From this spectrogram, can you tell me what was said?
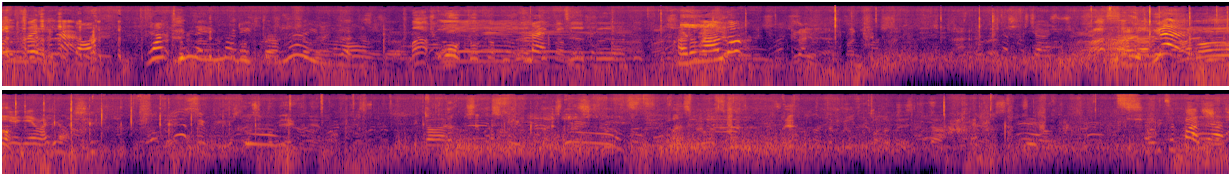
Neymarito. Jaki Neymarito? Neymar. Masz łoko, kabinet, tam jeszcze jakoś. Ronaldo? Nie! Nie, nie ma go. Chcę patrzeć.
